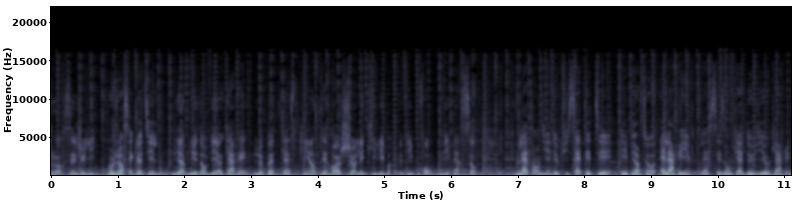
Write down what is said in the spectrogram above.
Bonjour, c'est Julie. Bonjour, c'est Clotilde. Bienvenue dans Vie au carré, le podcast qui interroge sur l'équilibre vie pro, vie perso. Vous l'attendiez depuis cet été et bientôt elle arrive, la saison 4 de Vie au carré.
